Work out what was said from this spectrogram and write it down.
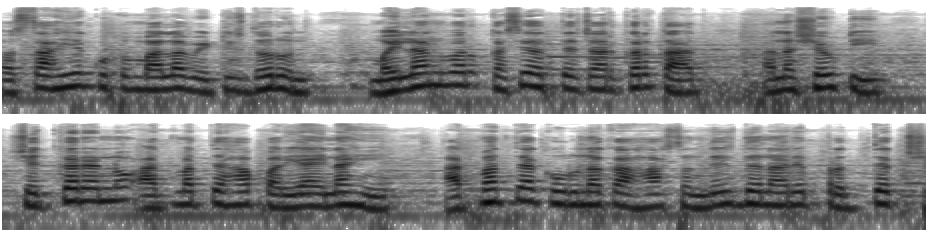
असहाय्य कुटुंबाला वेटीस धरून महिलांवर कसे अत्याचार करतात अन शेवटी शेतकऱ्यांनो आत्महत्या हा पर्याय नाही आत्महत्या करू नका हा संदेश देणारे प्रत्यक्ष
